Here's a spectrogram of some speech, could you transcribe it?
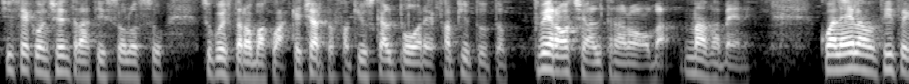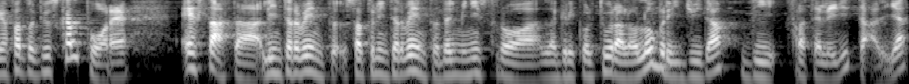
ci si è concentrati solo su, su questa roba qua, che certo fa più scalpore, fa più tutto, però c'è altra roba, ma va bene. Qual è la notizia che ha fatto più scalpore? È, l'intervento, è stato l'intervento del ministro all'agricoltura Lollobrigida di Fratelli d'Italia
